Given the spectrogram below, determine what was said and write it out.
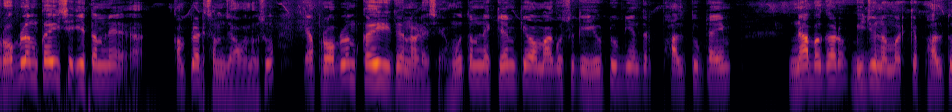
પ્રોબ્લેમ કઈ છે એ તમને કમ્પ્લીટ સમજાવવાનો છું કે આ પ્રોબ્લેમ કઈ રીતે નડે છે. હું તમને કેમ કહેવા માગું છું કે યુટ્યુબની અંદર ફાલતુ ટાઈમ ના બગાડો. બીજો નંબર કે ફાલતુ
